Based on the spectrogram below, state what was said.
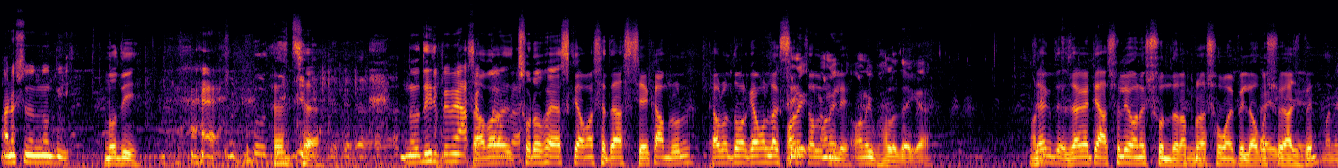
অনেক সুন্দর নদী। নদী? আচ্ছা। নদীর প্রেমে আমার ছোট ভাই আজকে আমার সাথে আসছে কামরুল। কামরুল তোমার কেমন লাগছে? অনেক চলন মিলে। অনেক ভালো জায়গা- জায়গাটি আসলে অনেক সুন্দর আপনারা সময় পেলে অবশ্যই আসবেন। মানে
